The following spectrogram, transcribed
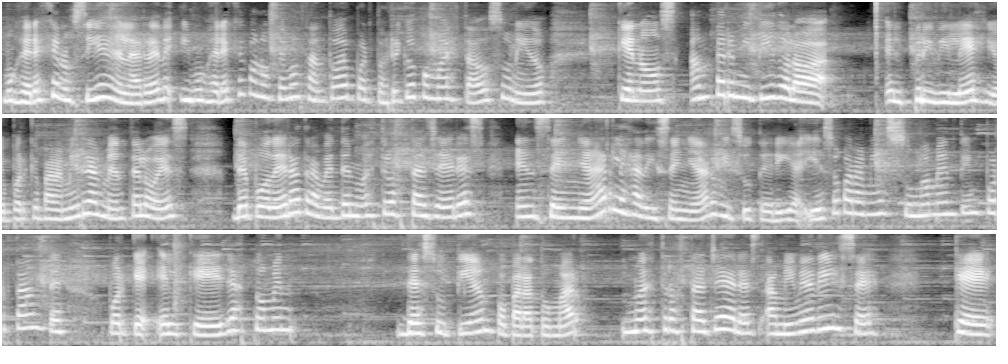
mujeres que nos siguen en la red y mujeres que conocemos tanto de Puerto Rico como de Estados Unidos, que nos han permitido la el privilegio, porque para mí realmente lo es, de poder a través de nuestros talleres enseñarles a diseñar bisutería. Y eso para mí es sumamente importante porque el que ellas tomen de su tiempo para tomar nuestros talleres, a mí me dice que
